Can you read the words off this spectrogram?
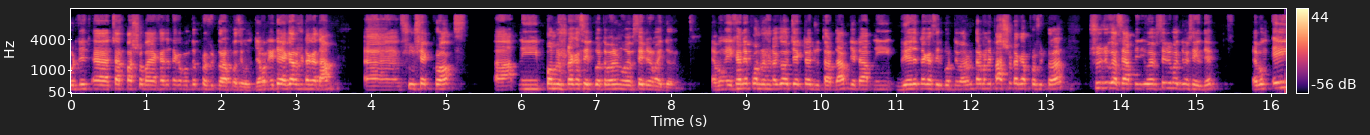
ওর যে চার পাঁচশো বা এক হাজার টাকার মধ্যে প্রফিট করা পসিবল যেমন এটা এগারোশো টাকা দাম সুশেক ক্রক্স আপনি পনেরোশো টাকা সেল করতে পারেন ওয়েবসাইটের মাধ্যমে। এবং এখানে পনেরোশো টাকা হচ্ছে একটা জুতার দাম, যেটা আপনি দুই হাজার টাকা সেল করতে পারবেন। তার মানে পাঁচশো টাকা প্রফিট করার সুযোগ আছে আপনি ওয়েবসাইটের মাধ্যমে সেল দেন। এবং এই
